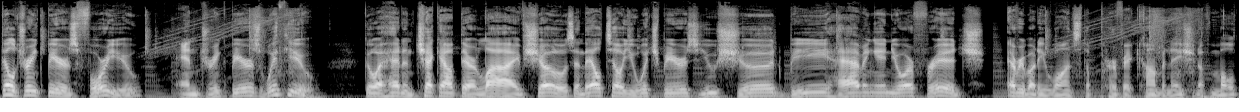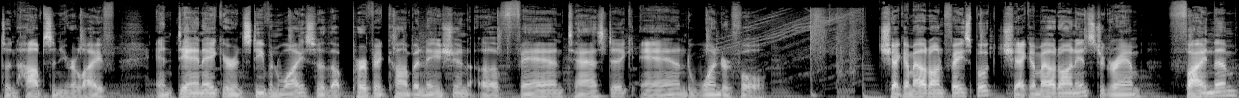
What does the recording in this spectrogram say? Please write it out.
They'll drink beers for you and drink beers with you. Go ahead and check out their live shows, and they'll tell you which beers you should be having in your fridge. Everybody wants the perfect combination of malt and hops in your life, and Dan Aker and Stephen Weiss are the perfect combination of fantastic and wonderful. Check them out on Facebook, check them out on Instagram. Find them.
